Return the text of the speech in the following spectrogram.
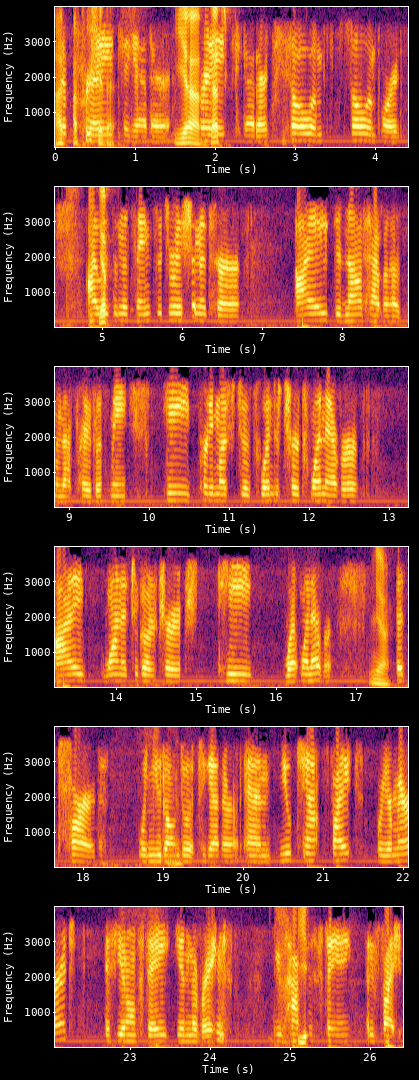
I, to I appreciate that. together. Yeah, pray that's- together. It's so so important. I Yep. was in the same situation as her. I did not have a husband that prayed with me. He pretty much just went to church whenever. I wanted to go to church. He went whenever. Yeah. It's hard when you don't do it together, and you can't fight for your marriage if you don't stay in the ring. You have Ye- to stay and fight.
